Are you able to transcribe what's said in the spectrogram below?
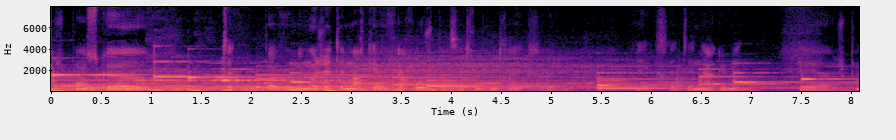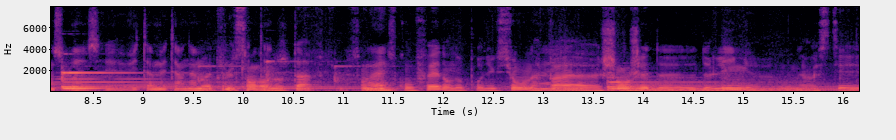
Je pense que, peut-être pas vous, mais moi j'ai été marqué au fer rouge par cette rencontre avec, ce, avec cet énergumène. Pense, ouais, c'est vitam aeternam. Ouais, tu le sens dans nos tafs, tu le sens Ouais. dans ce qu'on fait, dans nos productions. On n'a Ouais. pas changé de, de ligne, on est resté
